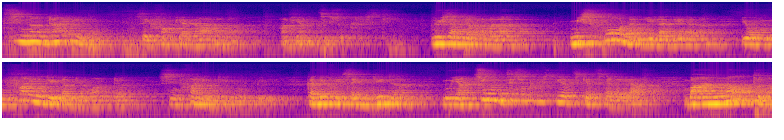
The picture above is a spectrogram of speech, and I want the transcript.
Tsy nandray izay fampianarana avy amin'i Jesoa Kristy. Noho izany, ry havana malala, misy foana ny elanelana eo amin'ny fahendren'Andriamanitra sy ny fahendren'ny olombelona, kanefa izay indrindra no iantsoan'i Jesoa Kristy antsika tsirairay avy mba hanantona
